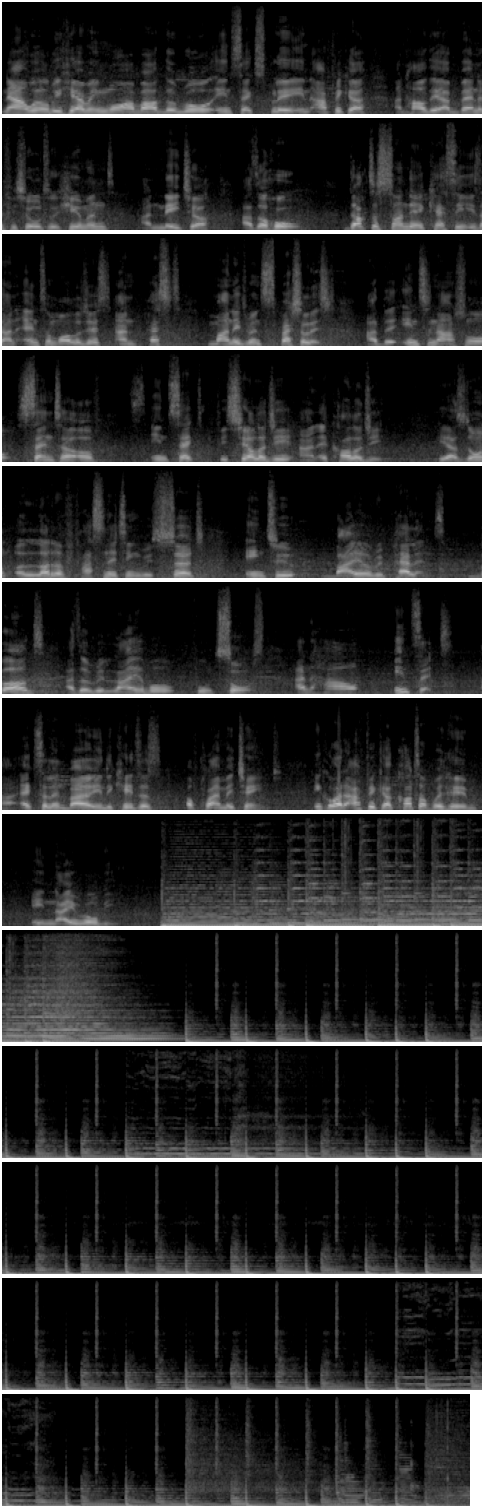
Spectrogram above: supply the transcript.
Now we'll be hearing more about the role insects play in Africa and how they are beneficial to humans and nature as a whole. Dr. Sunday Ekesi is an entomologist and pest management specialist at the International Center of Insect Physiology and Ecology. He has done a lot of fascinating research into biorepellents, bugs as a reliable food source, and how insects are excellent bioindicators of climate change. Eco@Africa caught up with him in Nairobi.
